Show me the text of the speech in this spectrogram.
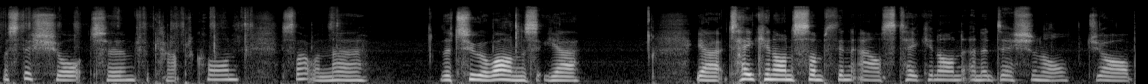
What's this short term for Capricorn? It's that one there. The two of wands, yeah. Yeah, taking on something else, taking on an additional job.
